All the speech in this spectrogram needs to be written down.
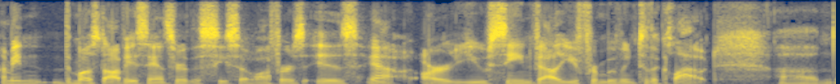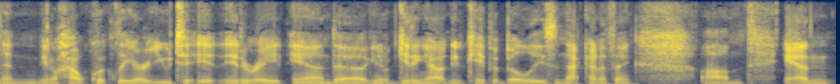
I mean, the most obvious answer the CISO offers is, yeah, are you seeing value from moving to the cloud? Um, and you know, how quickly are you to iterate and uh, you know getting out new capabilities and that kind of thing? Um, and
